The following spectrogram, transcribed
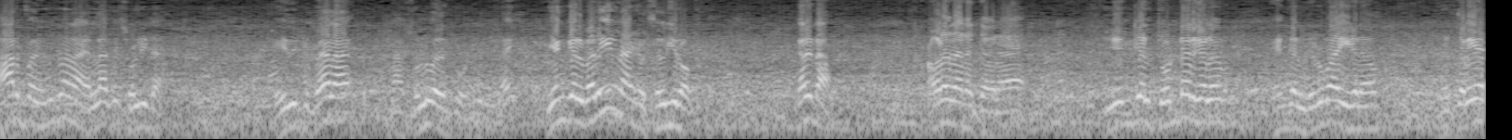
பார்ப்பேன் நான் எல்லாத்தையும் சொல்லிட்டேன். இதுக்கு மேல நான் சொல்லுவதற்கு ஒன்றுமில்லை எங்கள் வழியில் நாங்கள் செல்கிறோம். கரெக்டா அவ்வளவுதானே தவிர எங்கள் தொண்டர்களும் எங்கள் நிர்வாகிகளும் எத்தனையோ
